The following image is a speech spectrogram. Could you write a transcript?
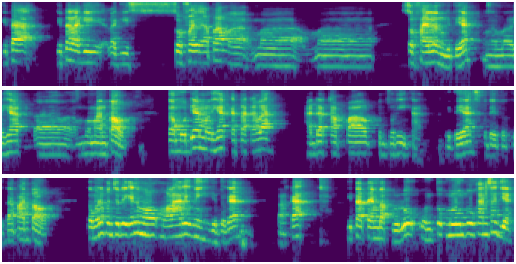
kita kita lagi lagi survei apa me, me, me, surveillance gitu ya. Melihat uh, memantau. Kemudian melihat katakanlah ada kapal pencuri ikan gitu ya seperti itu. Kita pantau. Kemudian pencuri ikan ini mau mau lari nih gitu kan. Maka kita tembak dulu untuk melumpuhkan saja.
